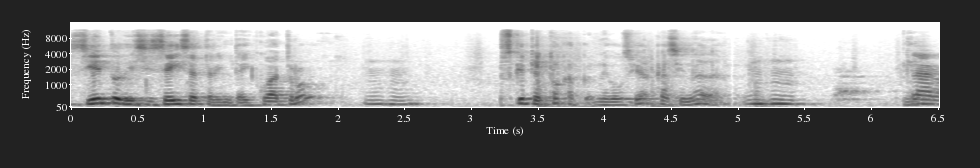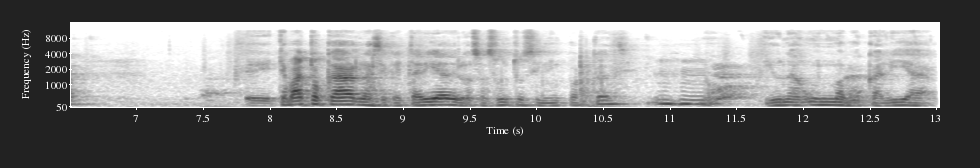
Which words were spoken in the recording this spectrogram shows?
116 a 34, pues ¿qué te toca negociar? Casi nada. Claro. Eh, te va a tocar la Secretaría de los Asuntos sin Importancia ¿no? y una, una vocalía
